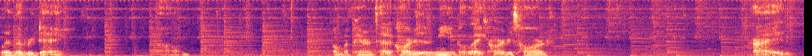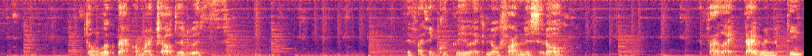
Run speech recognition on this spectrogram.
live every day. Oh, my parents had it harder than me, but like hard is hard. I don't look back on my childhood with if I think quickly, like no fondness at all. If I like dive in and think,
